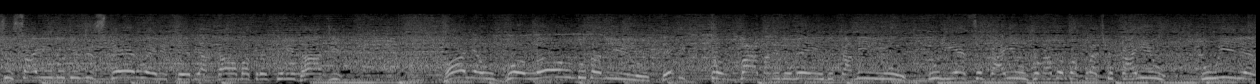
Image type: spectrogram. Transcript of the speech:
Dominou, o Márcio saiu no desespero, ele teve a calma, a tranquilidade. Olha o bolão do Danilo, teve trombada ali no meio do caminho. O Lietson caiu, o jogador do Atlético caiu. O William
